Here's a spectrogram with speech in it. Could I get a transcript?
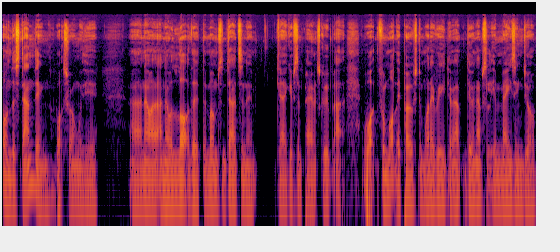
understanding what's wrong with you. Uh, now, I, I, know a lot of the, the mums and dads in the caregivers and parents group, uh, what from what they post and what I read, they're doing an absolutely amazing job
